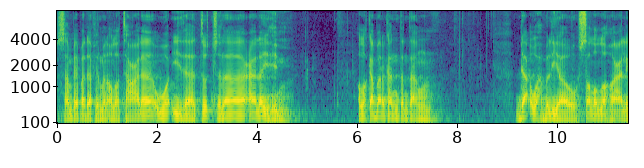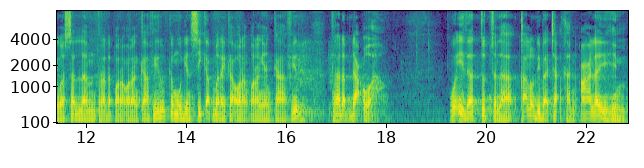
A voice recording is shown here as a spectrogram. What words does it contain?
sampai pada firman Allah taala wa idza tutla alaihim. Allah kabarkan tentang dakwah beliau sallallahu alaihi wasallam terhadap orang-orang kafir kemudian sikap mereka orang-orang yang kafir terhadap dakwah. Wa idza tutla kalau dibacakan alaihim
